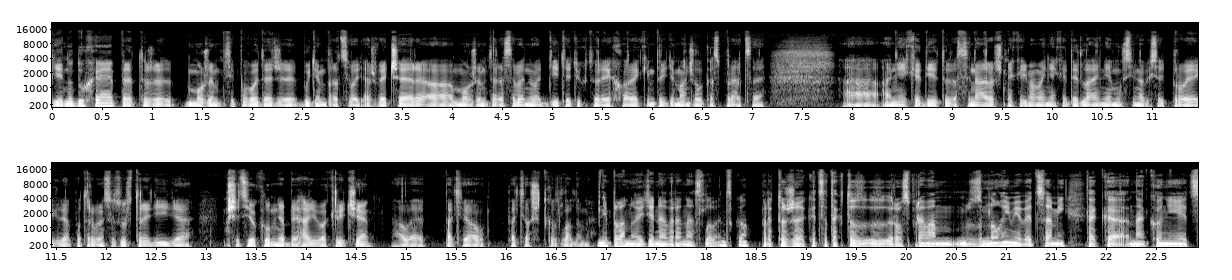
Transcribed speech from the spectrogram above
jednoduché, pretože môžem si povedať, že budem pracovať až večer a môžem teraz sa venovať dieťaťu, ktoré je choré, kým príde manželka z práce. A, a niekedy je to zase náročné, keď máme nejaké deadline, musím napísať projekt a potrebujem sa sústrediť a všetci okolo mňa behajú a kričia, ale patiaľ, patiaľ všetko zvládame. Neplánujete návrat na Slovensko? Pretože keď sa takto rozprávam s mnohými vecami, tak nakoniec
